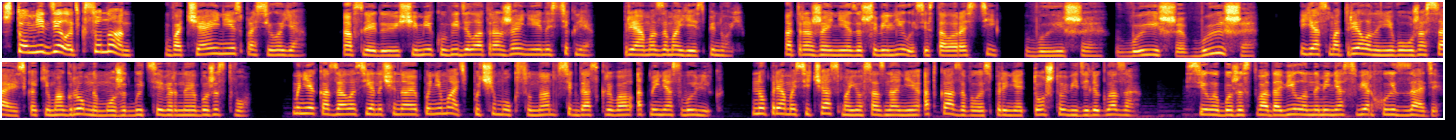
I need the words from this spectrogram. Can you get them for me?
«Что мне делать, Ксунан?» В отчаянии спросила я, а в следующий миг увидела отражение на стекле, прямо за моей спиной. Отражение зашевелилось и стало расти. Выше, выше, выше. Я смотрела на него, ужасаясь, каким огромным может быть северное божество. Мне казалось, я начинаю понимать, почему Ксунан всегда скрывал от меня свой лик. Но прямо сейчас мое сознание отказывалось принять то, что видели глаза. Сила божества давила на меня сверху и сзади,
